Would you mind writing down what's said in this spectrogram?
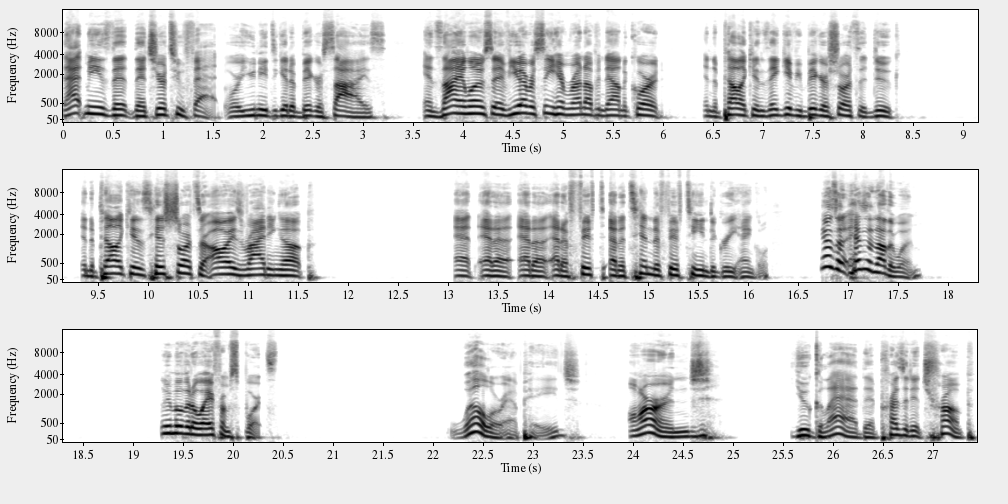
that means that that you're too fat or you need to get a bigger size. And Zion Williamson, if you ever see him run up and down the court in the Pelicans, they give you bigger shorts at Duke. In the Pelicans, his shorts are always riding up at at a at a at a 50, at a 10 to 15 degree angle. Here's a here's another one. Let me move it away from sports. Well, Rampage, Orange, you glad that President Trump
